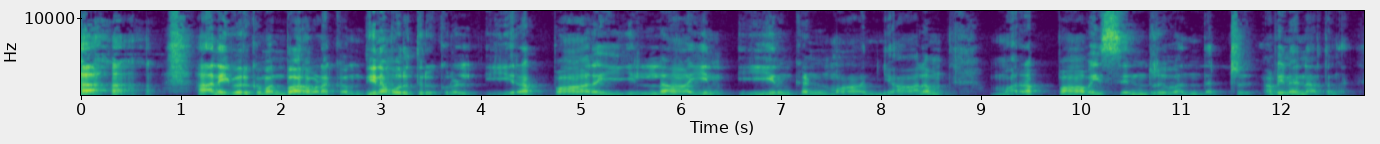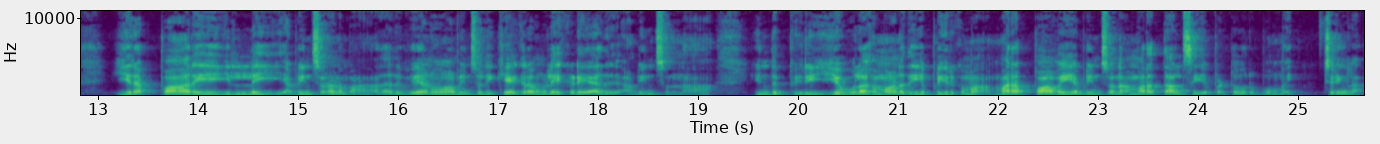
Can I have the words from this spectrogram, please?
அனைவருக்கும் அன்பான வணக்கம். தினம் ஒரு திருக்குறள். இறப்பாறை இல்லாயின் ஈர்கண் மா ஞாலம் மரப்பாவை சென்று வந்தற்று. அப்படின்னு என்ன அர்த்தங்க? இறப்பாரே இல்லை அப்படின்னு சொன்னால் நம்ம அதாவது வேணும் அப்படின்னு சொல்லி கேட்குறவங்களே கிடையாது அப்படின்னு சொன்னால் இந்த பெரிய உலகமானது எப்படி இருக்குமா? மரப்பாவை அப்படின்னு சொன்னால் மரத்தால் செய்யப்பட்ட ஒரு பொம்மை. சரிங்களா?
